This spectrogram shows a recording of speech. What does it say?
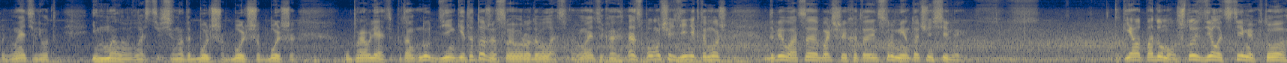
Понимаете ли, вот им мало власти, все надо больше, больше, больше управлять. Потому, ну, деньги это тоже своего рода власть, понимаете? Когда с помощью денег ты можешь добиваться больших, это инструмент очень сильный. Так я вот подумал, что сделать с теми, кто,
